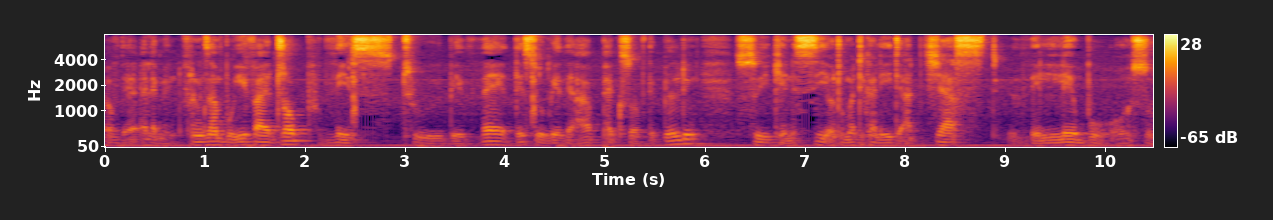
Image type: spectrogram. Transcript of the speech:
of the element. For example if i drop this to be there this will be the apex of the building. So you can see automatically it adjusts the label also.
